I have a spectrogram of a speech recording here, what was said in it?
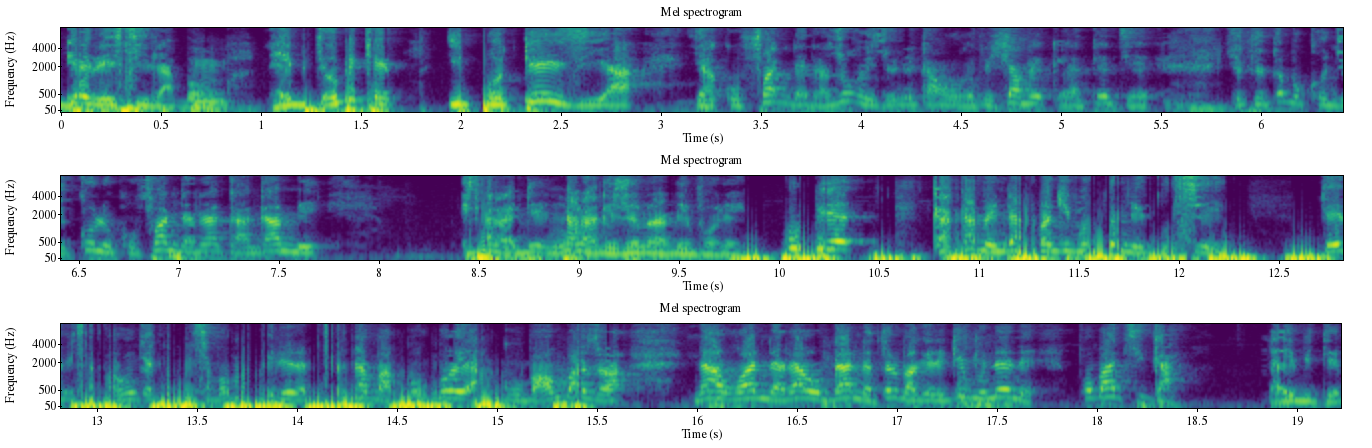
guerre esila bon Mm. nayebi te obi ke hypothèse ya ya kofanda nazo raisonner quand on réfléchit avec la tête ya tata mokonzi ekolo kofanda na kagame eza na de- nga na raisonner na deux volets ou bien kagame nde alobaki fo to négocier toyebisa bango ke topesa bo mabele na biso na bakongo yango bango bazwa na rwanda na uganda tolobaka eleki monene mpo batika. Nayebi te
